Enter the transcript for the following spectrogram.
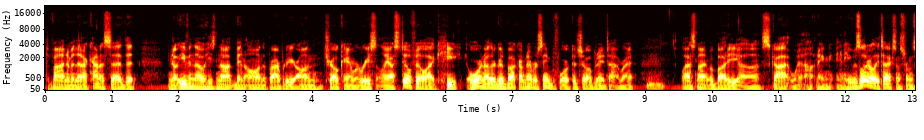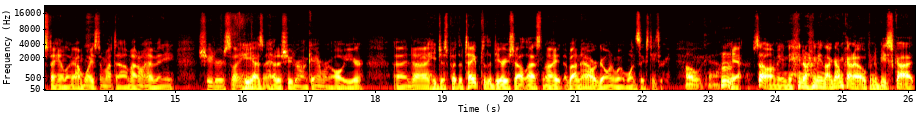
to find him. And then I kind of said that you know even though he's not been on the property or on trail camera recently, I still feel like he or another good buck I've never seen before could show up at any time, right? Last night, my buddy uh, Scott went hunting, and he was literally texting us from the stand like, "I'm wasting my time. I don't have any shooters." Like he hasn't had a shooter on camera all year, and uh, he just put the tape to the deer he shot last night about an hour ago and went 163. Oh cow. Hmm. Yeah. So I mean, you know what I mean? Like I'm kind of hoping to be Scott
